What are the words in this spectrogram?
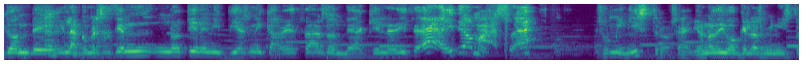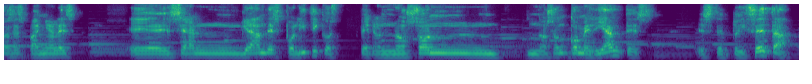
donde la conversación no tiene ni pies ni cabezas, donde a quien le dice, ¡eh, idiomas! Eh". Es un ministro, o sea, yo no digo que los ministros españoles eh, sean grandes políticos, pero no son, no son comediantes, excepto Izeta,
